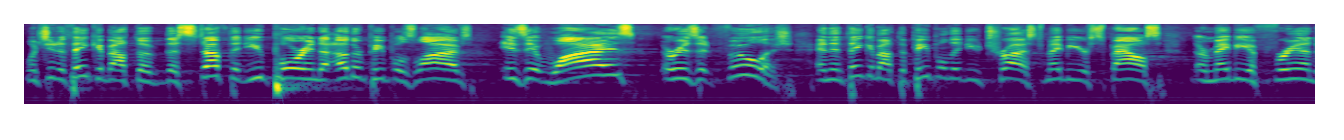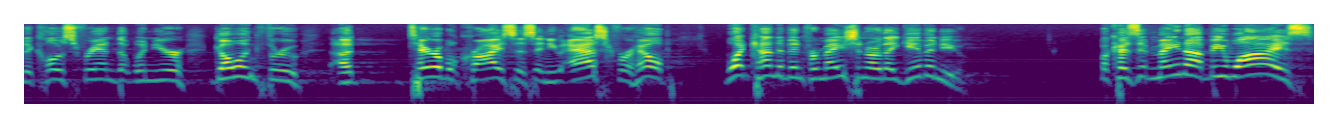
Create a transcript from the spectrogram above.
I want you to think about the, the stuff that you pour into other people's lives. Is it wise or is it foolish? And then think about the people that you trust, maybe your spouse or maybe a friend, a close friend, that when you're going through a terrible crisis and you ask for help, what kind of information are they giving you? Because it may not be wise.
